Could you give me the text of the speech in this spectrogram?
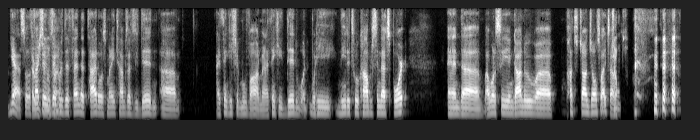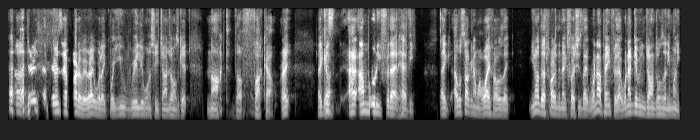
yeah so the fact that he was single able to defend the title as many times as he did um i think he should move on man i think he did what, what he needed to accomplish in that sport and uh i want to see Ngannou uh punch jon jones lights out Jones. Uh, there's that, there's that part of it, right? Where like where you really want to see Jon Jones get knocked the fuck out, right? Like, Yeah. I, I'm rooting for that heavy. Like, I was talking to my wife. I was like, you know, that's probably the next fight. She's like, we're not paying for that. We're not giving Jon Jones any money.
